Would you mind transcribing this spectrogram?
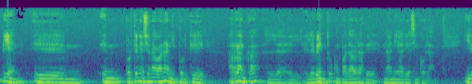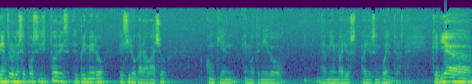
Bien, ¿por qué mencionaba Nani? Porque arranca el, evento con palabras de Nani Arias Incolá. Y dentro de los expositores, el primero es Ciro Caraballo, con quien hemos tenido también varios, varios encuentros. Quería,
